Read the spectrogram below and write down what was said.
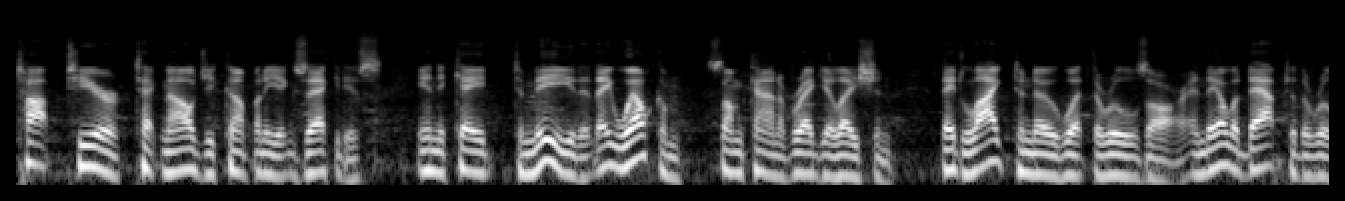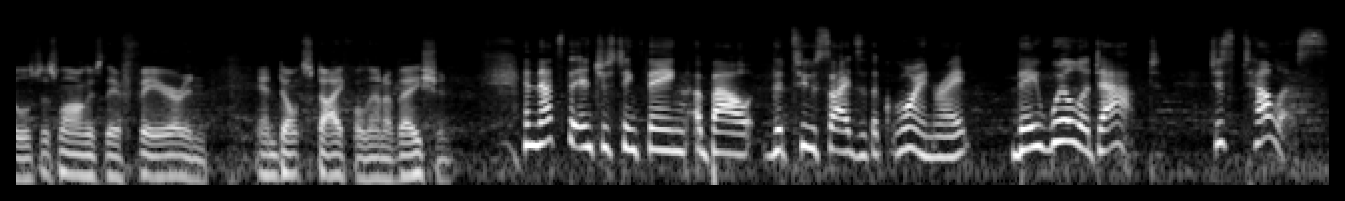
top tier technology company executives indicate to me that they welcome some kind of regulation. They'd like to know what the rules are, and they'll adapt to the rules as long as they're fair and, and don't stifle innovation. And that's the interesting thing about the two sides of the coin, right? They will adapt. Just tell us.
